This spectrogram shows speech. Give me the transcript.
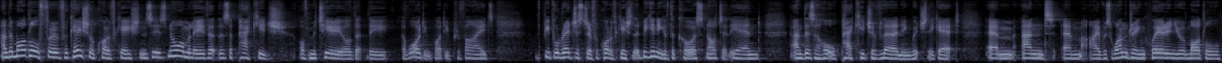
And the model for vocational qualifications is normally that there's a package of material that the awarding body provides. People register for qualification at the beginning of the course, not at the end, and there's a whole package of learning which they get. Um, and um, I was wondering where in your model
